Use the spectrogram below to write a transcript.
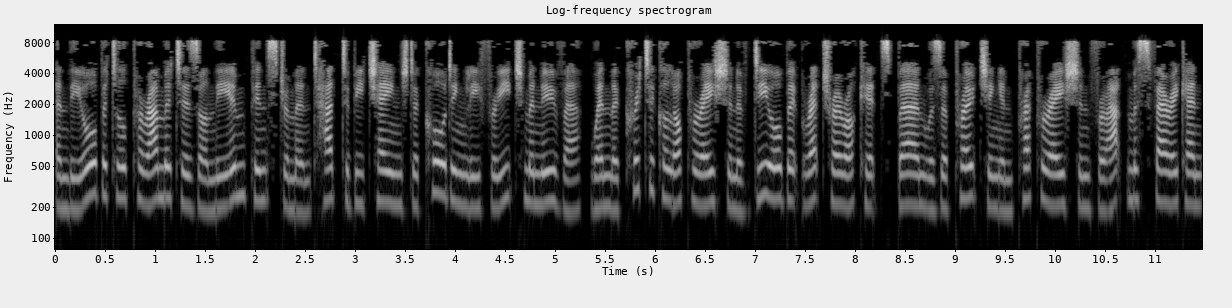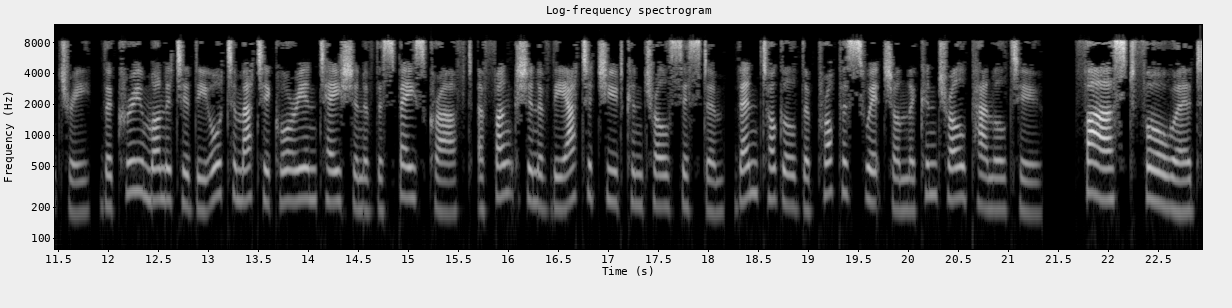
and the orbital parameters on the IMP instrument had to be changed accordingly for each maneuver. When the critical operation of deorbit retrorockets burn was approaching in preparation for atmospheric entry, the crew monitored the automatic orientation of the spacecraft, a function of the attitude control system, then toggled the proper switch on the control panel to fast forward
